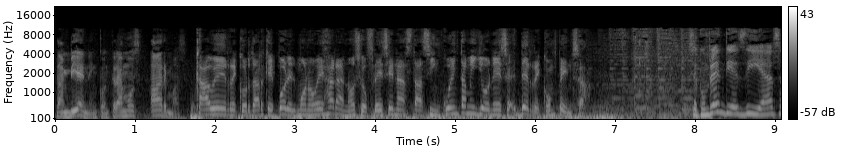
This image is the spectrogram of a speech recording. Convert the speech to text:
También encontramos armas. Cabe recordar que por el mono bejarano se ofrecen hasta 50 millones de recompensa. Se cumplen 10 días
